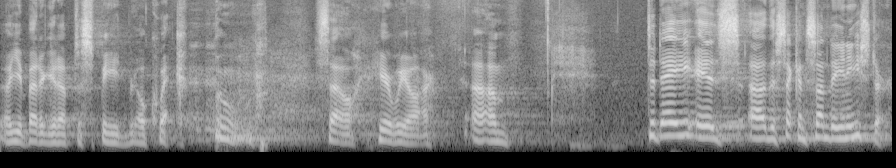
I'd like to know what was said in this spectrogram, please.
you better get up to speed real quick. Boom. So here we are. Um, today is uh, the second Sunday in Easter.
